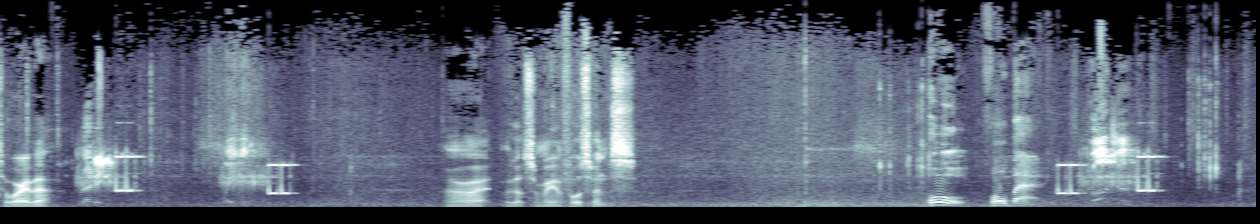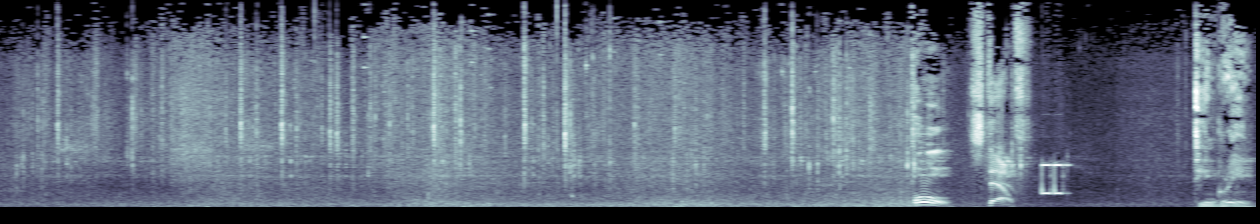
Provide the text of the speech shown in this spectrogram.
to worry about. Ready. Waiting. Alright, we've got some reinforcements. All. Fall back. Roger. All. Stealth. Team Green.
